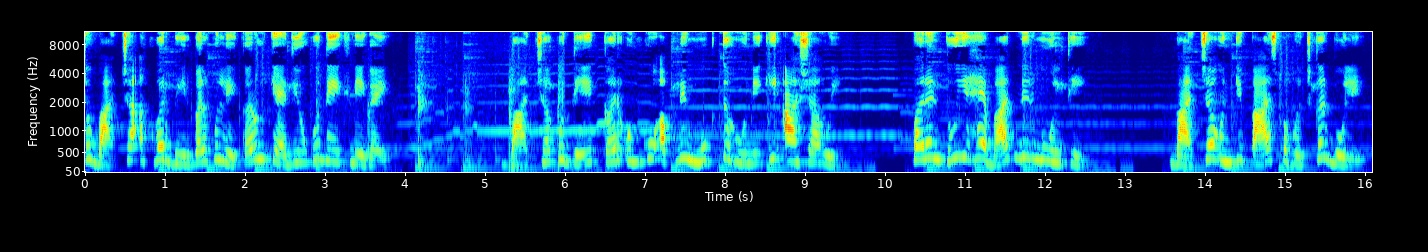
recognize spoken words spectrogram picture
तो बादशाह अकबर बीरबल को लेकर उन कैदियों को देखने गए। बादशाह को देखकर उनको अपने मुक्त होने की आशा हुई। परंतु यह बात निर्मूल थी। बादशाह उनके पास पहुंचकर बोले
